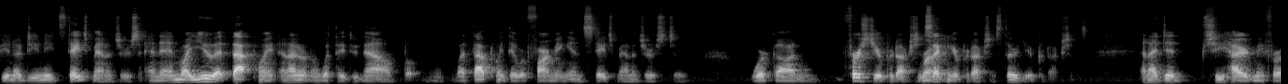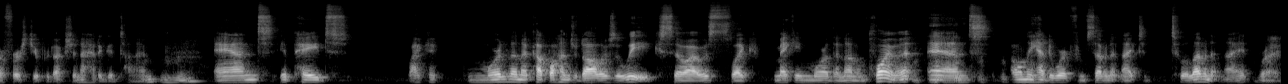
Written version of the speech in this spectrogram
you know, do you need stage managers? And NYU at that point, and I don't know what they do now, but at that point they were farming in stage managers to work on first year productions, Right. second year productions, third year productions. And I did, she hired me for a first year production. I had a good time. Mm-hmm. And it paid like a, more than a couple hundred dollars a week. So I was like making more than unemployment and only had to work from seven at night to, to 11 at night Right.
